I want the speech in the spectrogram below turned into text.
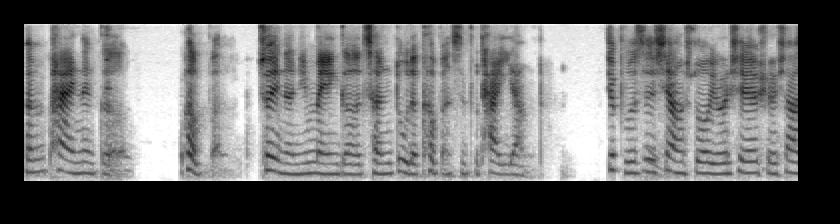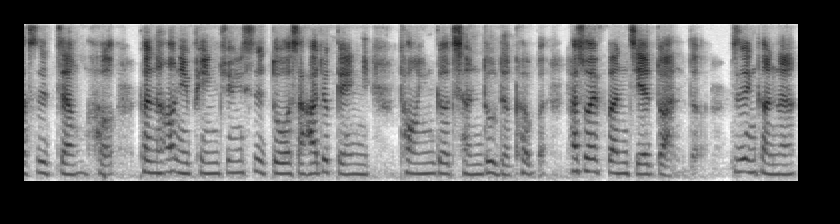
分派那个课本，所以呢，你每一个程度的课本是不太一样的，就不是嗯。像说有一些学校是整合，可能哦你平均是多少，他就给你同一个程度的课本，它是会分阶段的，就是你可能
